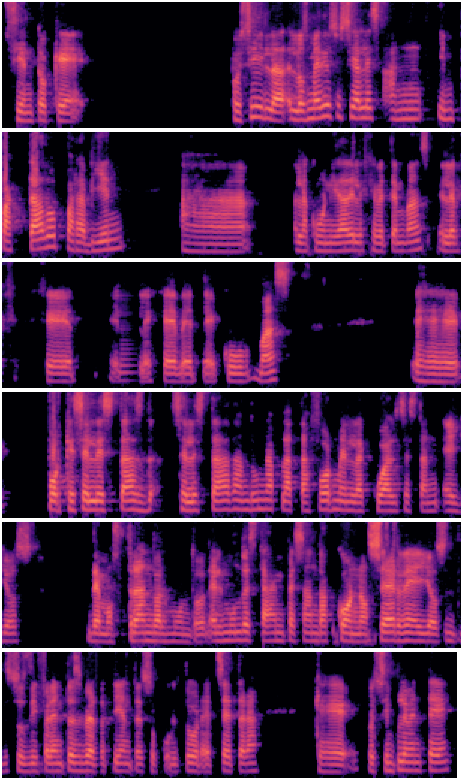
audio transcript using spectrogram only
siento que, pues sí, los medios sociales han impactado para bien a, la comunidad LGBT más, LGBTQ más, eh, porque se le, está, se está dando una plataforma en la cual se están ellos demostrando al mundo. El mundo está empezando a conocer de ellos, sus diferentes vertientes, su cultura, etcétera, que pues simplemente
